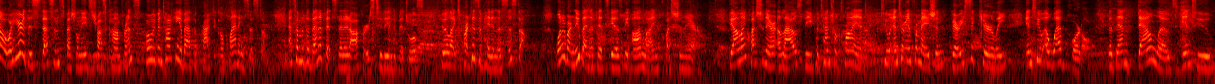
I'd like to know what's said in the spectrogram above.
So we're here at the Stetson Special Needs Trust Conference where we've been talking about the practical planning system and some of the benefits that it offers to the individuals who would like to participate in this system. One of our new benefits is the online questionnaire. The online questionnaire allows the potential client to enter information very securely into a web portal that then downloads into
